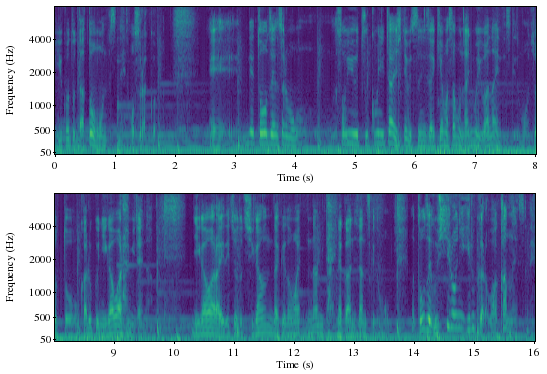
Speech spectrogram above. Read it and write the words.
いうことだと思うんですね、おそらくは。えー、で、当然それもそういうツッコミに対して別にザキヤマさんも何も言わないんですけども、ちょっと軽く苦笑いみたいな、苦笑いでちょっと違うんだけどな、みたいな感じなんですけども、当然後ろにいるからわかんないんですよね。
